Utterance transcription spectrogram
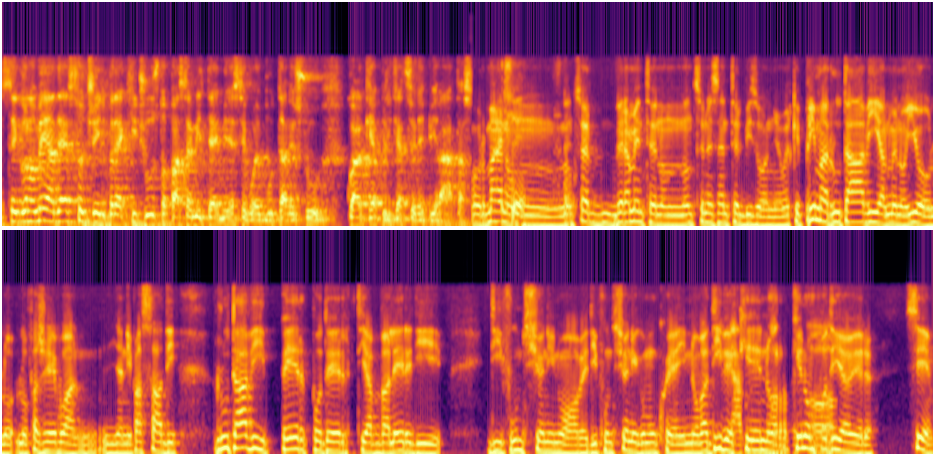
secondo me adesso jailbreaki giusto, passami il termine se vuoi buttare su qualche applicazione pirata. Ormai non, sì. non c'è, veramente non, non, se ne sente il bisogno, perché prima rutavi, almeno io lo, lo facevo negli anni passati, rutavi per poterti avvalere di, di funzioni nuove, di funzioni comunque innovative che non, che non potevi avere. Sì,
